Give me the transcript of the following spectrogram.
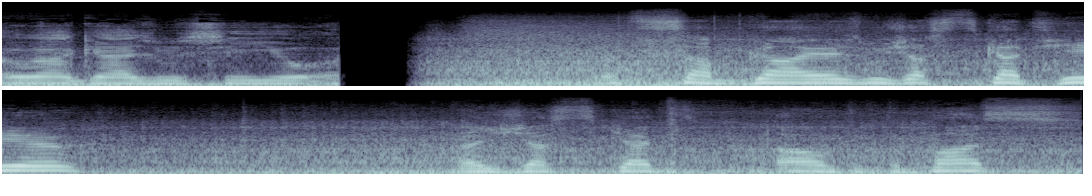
All right, guys, we see you. What's up, guys? We just got here. I just got out of the bus.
